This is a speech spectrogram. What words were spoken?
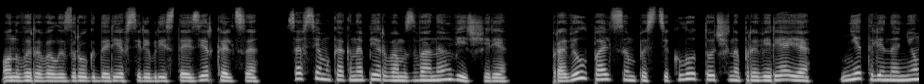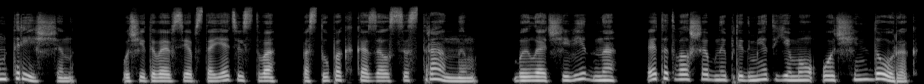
Он вырвал из рук дырев серебристое зеркальце, совсем как на первом званом вечере, провел пальцем по стеклу, точно проверяя, нет ли на нем трещин. Учитывая все обстоятельства, поступок казался странным. Было очевидно, этот волшебный предмет ему очень дорог,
